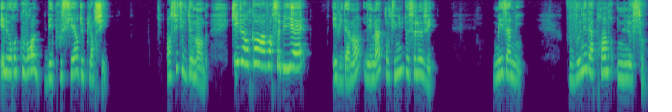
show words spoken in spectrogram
et le recouvrant des poussières du plancher. Ensuite, il demande Qui veut encore avoir ce billet? Évidemment, les mains continuent de se lever. Mes amis, vous venez d'apprendre une leçon.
